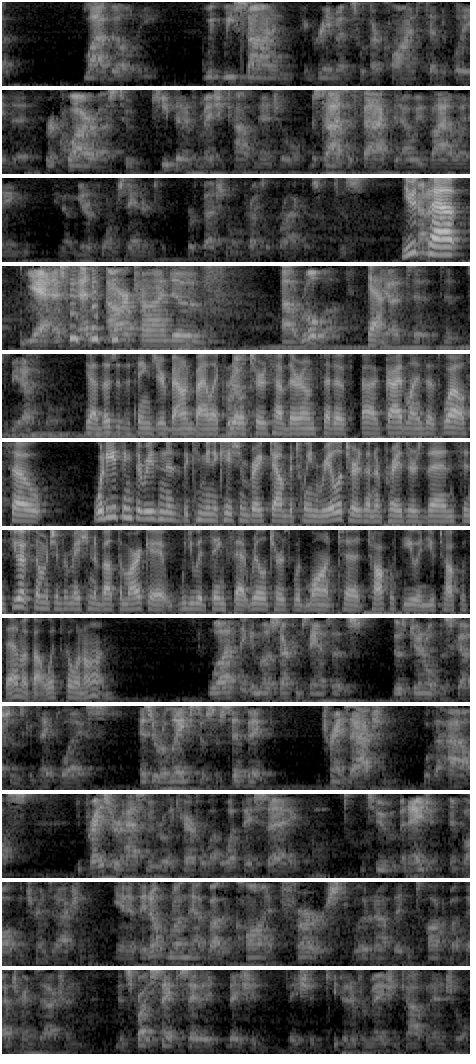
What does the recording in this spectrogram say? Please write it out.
liability. We, we sign agreements with our clients typically that require us to keep that information confidential. Besides the fact that I would be violating you know uniform standards for professional appraisal practice, which is Use kind of- PEP. yeah, that's, that's our kind of uh, rule book. Yeah. you know, to, to, to be ethical. Yeah, those are the things you're bound by. Like Correct. realtors have their own set of uh, guidelines as well. So, what do you think the reason is the communication breakdown between realtors and appraisers? Then, since you have so much information about the market, you would think that realtors would want to talk with you and you talk with them about what's going on. Well, I think in most circumstances, those general discussions can take place. As it relates to a specific transaction with a house, the appraiser has to be really careful about what they say to an agent involved in the transaction. And if they don't run that by their client first, whether or not they can talk about that transaction, it's probably safe to say they, they should they should keep that information confidential.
